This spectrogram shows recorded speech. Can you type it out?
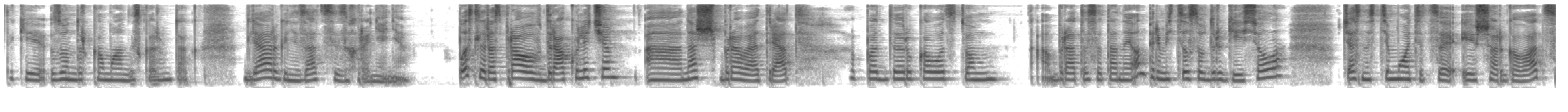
такие зондеркоманды, скажем так, для организации захоронения. После расправы в Дракуличе э, наш бравый отряд под руководством брата сатаны, он переместился в другие села, в частности Мотице и Шарговац,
